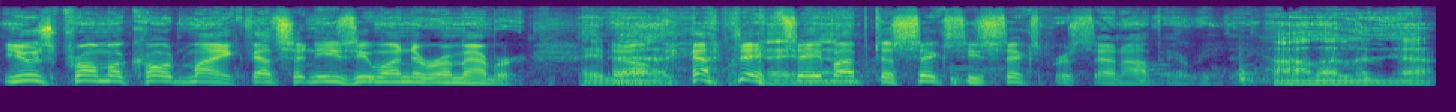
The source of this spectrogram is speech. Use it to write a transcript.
Use promo code Mike. That's an easy one to remember. You know, Amen. save up to sixty six percent off everything. Hallelujah.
